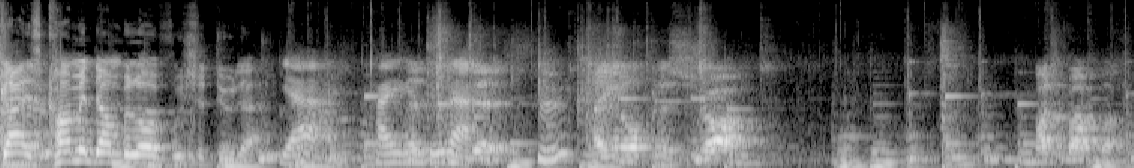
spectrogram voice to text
Guys, comment down below if we should do that. yeah, how are you gonna do that? Hmm? How you gonna open a straw? Watch Papa.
